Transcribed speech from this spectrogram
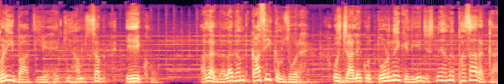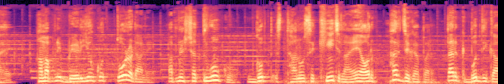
बड़ी बात यह है कि हम सब एक हों। अलग अलग हम काफ़ी कमज़ोर हैं। उस जाले को तोड़ने के लिए जिसने हमें फंसा रखा है, हम अपनी बेड़ियों को तोड़ डालें। अपने शत्रुओं को गुप्त स्थानों से खींच लाएँ और हर जगह पर तर्क बुद्धि का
